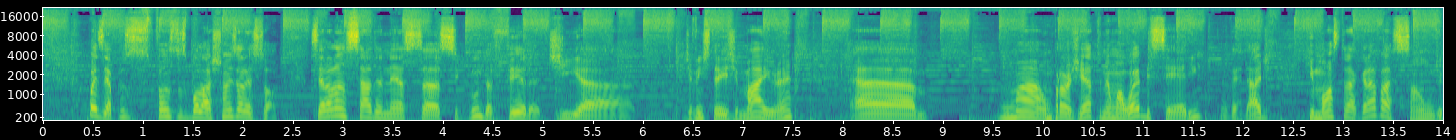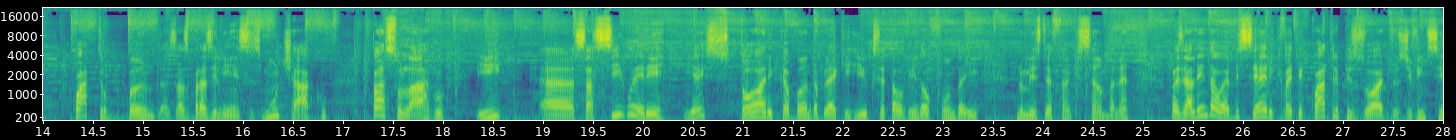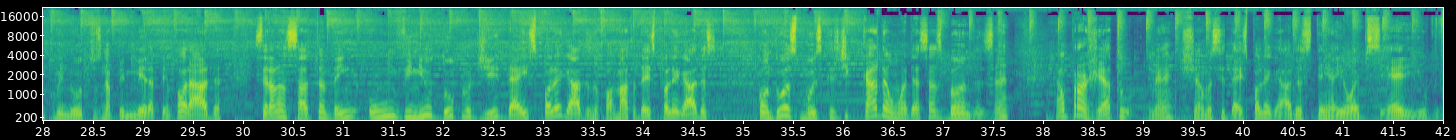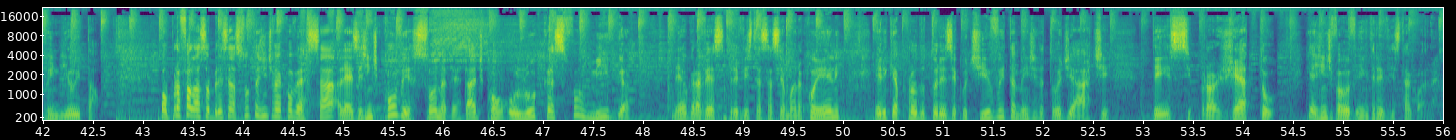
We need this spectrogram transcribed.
Pois é, para os fãs dos bolachões, olha só. Será lançada nessa segunda-feira, dia, dia 23 de maio, né? Uh, uma, um projeto, né, uma websérie, na verdade, que mostra a gravação de quatro bandas, as brasilienses Munchaco, Passo Largo e uh, Saci Guerê, e a histórica banda Black Hill que você está ouvindo ao fundo aí no Mr. Funk Samba, né? Pois é, além da websérie, que vai ter quatro episódios de 25 minutos na primeira temporada, será lançado também um vinil duplo de 10 polegadas, no formato 10 polegadas, com duas músicas de cada uma dessas bandas, né? É um projeto, né, chama-se 10 polegadas, tem aí a websérie, o vinil e tal. Bom, para falar sobre esse assunto, a gente vai conversar, aliás, a gente conversou, na verdade, com o Lucas Formiga, né? Eu gravei essa entrevista essa semana com ele, ele que é produtor executivo e também diretor de arte desse projeto. E a gente vai ouvir a entrevista agora.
